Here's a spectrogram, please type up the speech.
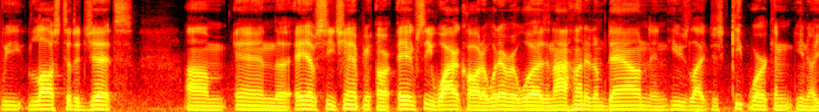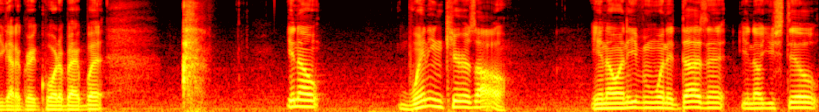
we lost to the Jets um, in the AFC champion or AFC wild card or whatever it was, and I hunted him down, and he was like, "Just keep working. You know, you got a great quarterback." But you know, winning cures all. You know, and even when it doesn't, you know, you still,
